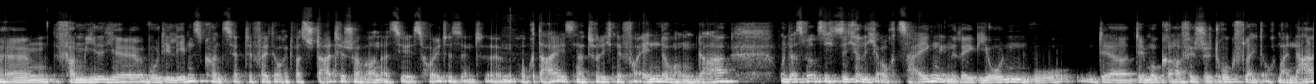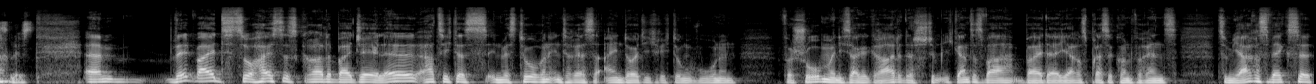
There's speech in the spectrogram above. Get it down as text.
ähm, Familie, wo die Lebenskonzepte vielleicht auch etwas statischer waren, als sie es heute sind. Ähm, auch da ist natürlich eine Veränderung da. Und das wird sich sicherlich auch zeigen in Regionen, wo der demografische Druck vielleicht auch mal nachlässt. Ähm Weltweit, so heißt es gerade bei JLL, hat sich das Investoreninteresse eindeutig Richtung Wohnen verschoben. Wenn ich sage gerade, das stimmt nicht ganz, das war bei der Jahrespressekonferenz zum Jahreswechsel.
